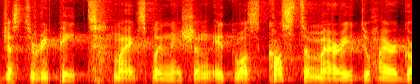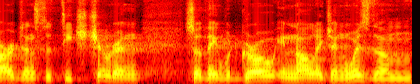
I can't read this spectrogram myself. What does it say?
Just to repeat my explanation, it was customary to hire guardians to teach children so they would grow in knowledge and wisdom.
